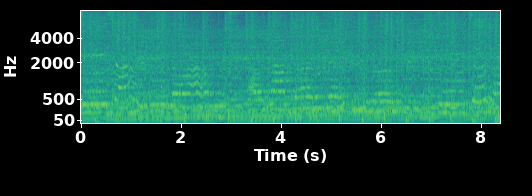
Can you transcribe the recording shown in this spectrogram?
「あなたの手の振りに包まれ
